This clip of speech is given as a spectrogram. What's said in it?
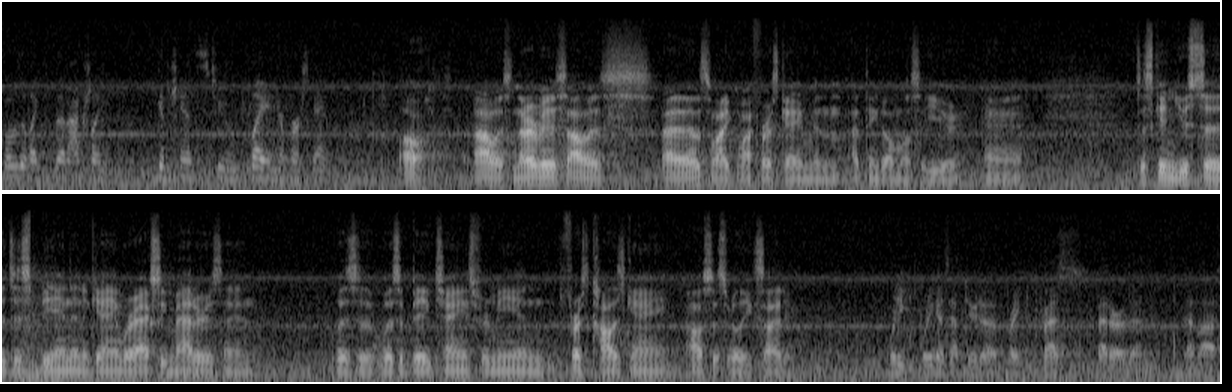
What was it like to then actually get a chance to play in your first game? Oh, I was nervous. I was. Uh, it was like my first game in I think almost a year, and just getting used to just being in a game where it actually matters and was a, was a big change for me and first college game. I was just really excited. What do you what do you guys have to do to break the press better than that last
